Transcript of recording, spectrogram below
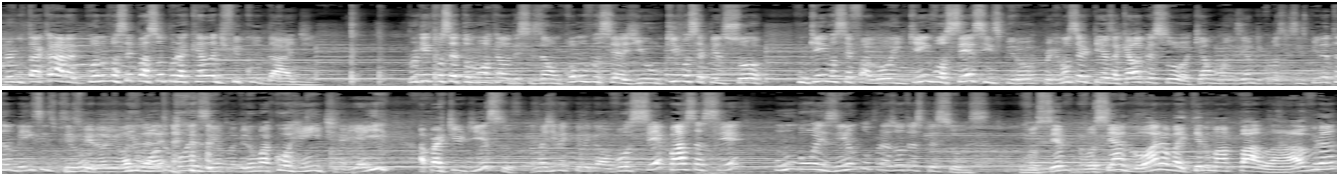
perguntar, cara, quando você passou por aquela dificuldade, por que, que você tomou aquela decisão? Como você agiu? O que você pensou? Com quem você falou? Em quem você se inspirou? Porque com certeza aquela pessoa que é um bom exemplo que você se inspira também se inspirou, se inspirou em, outra, em um outro bom exemplo, virou uma corrente, né? E aí, a partir disso, imagina que legal, você passa a ser um bom exemplo para as outras pessoas. Você, você agora vai ter uma palavra,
